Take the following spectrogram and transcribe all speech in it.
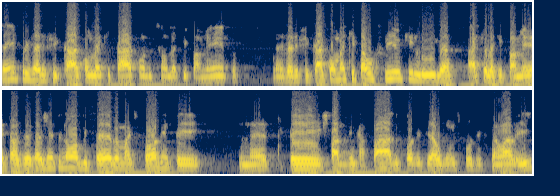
sempre verificar como é que está a condição do equipamento, né? verificar como é que está o fio que liga aquele equipamento. Às vezes a gente não observa, mas podem ter, né, ter estado desencapado, pode ter alguma exposição ali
